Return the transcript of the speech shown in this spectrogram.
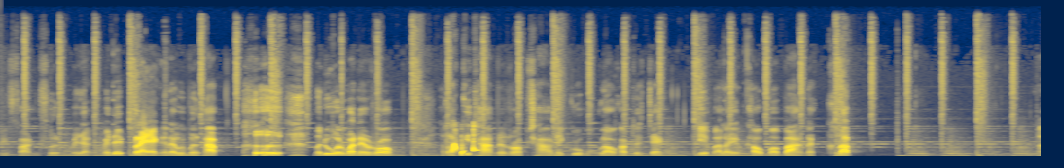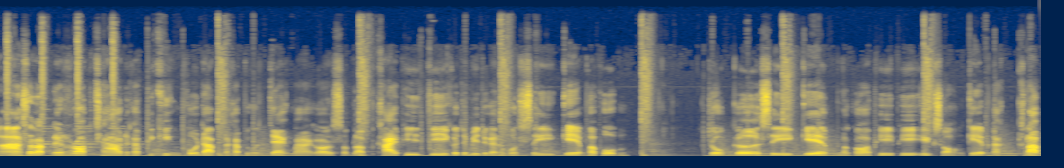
นี่ฟันเฟิร์นไม่ยังไม่ได้แปลงเลยนะเพื่อนๆครับมาดูกันว่าในรอบรับที่ทม์ในรอบเช้าในกลุ่มของเราครับ จะแจ้งเกมอะไรเข้ามาบ้างนะครับอ่าสำหรับในรอบเช้านะครับพี่คิงโพดำนะครับเป็นคนแจ้งมาก็สำหรับค่าย PG ก็จะมีด้วยกันทั้งหมด 4 เกมครับผม จ๊กเกอร์ 4 เกม แล้วก็ PP อีก 2 เกมนะครับ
